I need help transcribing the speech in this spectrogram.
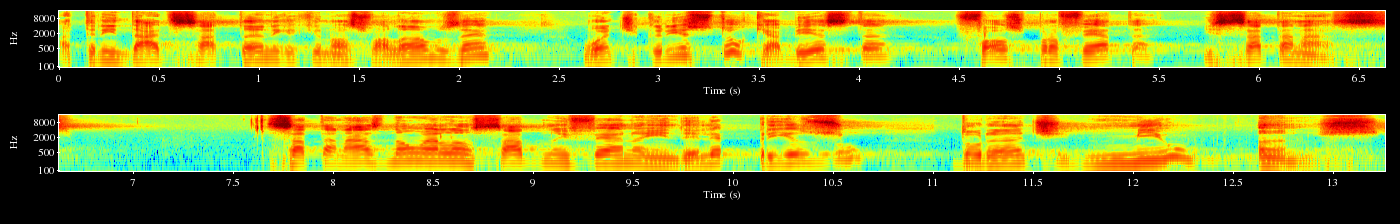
a trindade satânica que nós falamos, né? O anticristo, que é a besta, falso profeta e Satanás. Satanás não é lançado no inferno ainda, ele é preso durante mil anos.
